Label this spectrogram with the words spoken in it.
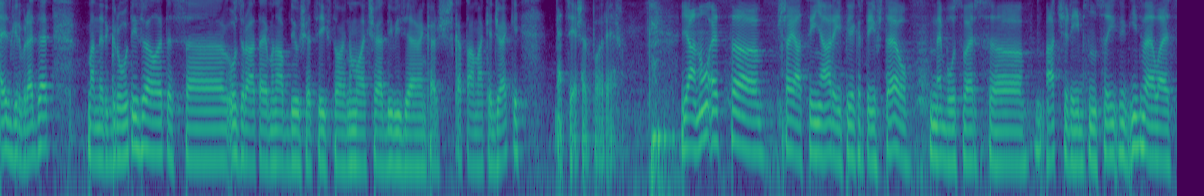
Es gribu redzēt, man ir grūti izvēlēties uh, uzvarētāju. Man abi šie cīkstoņi, nu, man liekas, šajā divīzijā vienkārši skatāmākie džeki, bet cieši ar porēru. Jā, nu es uh, šajā cīņā arī piekritīšu tev. Nebūs vairs uh, atšķirības mums izvēlēs.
